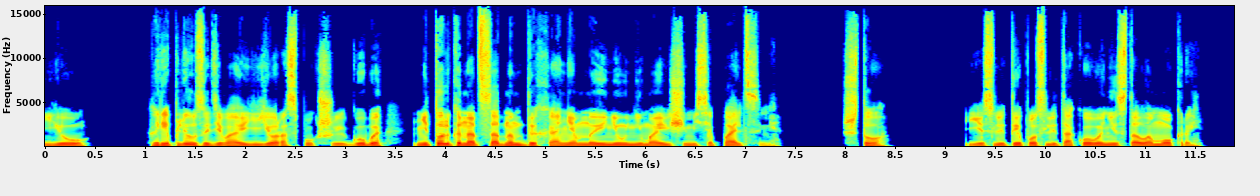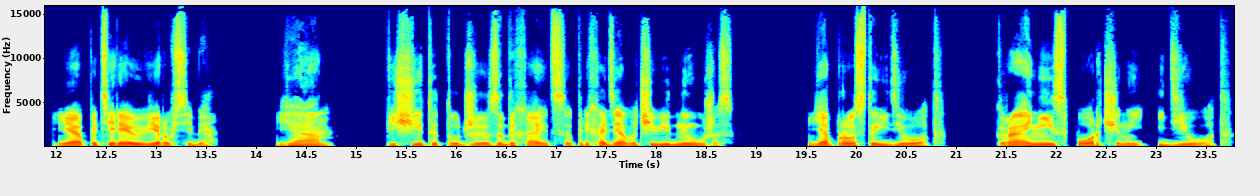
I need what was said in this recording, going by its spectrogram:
Ю. Хриплю, задеваю ее распухшие губы не только надсадным дыханием, но и неунимающимися пальцами. Что? Если ты после такого не стала мокрой, я потеряю веру в себя. Ян. Пищит и тут же задыхается, приходя в очевидный ужас. Я просто идиот. Крайне испорченный идиот.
